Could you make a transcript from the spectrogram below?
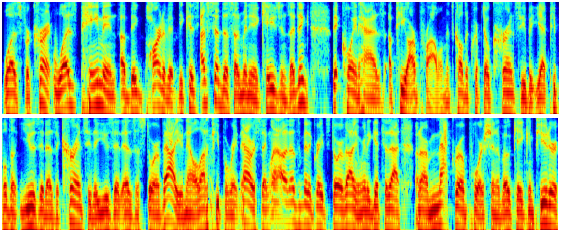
was for current. Was payment a big part of it? Because I've said this on many occasions. I think Bitcoin has a PR problem. It's called a cryptocurrency, but yet people don't use it as a currency. They use it as a store of value. Now, a lot of people right now are saying, well, it hasn't been a great store of value. We're going to get to that on our macro portion of OK Computer.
